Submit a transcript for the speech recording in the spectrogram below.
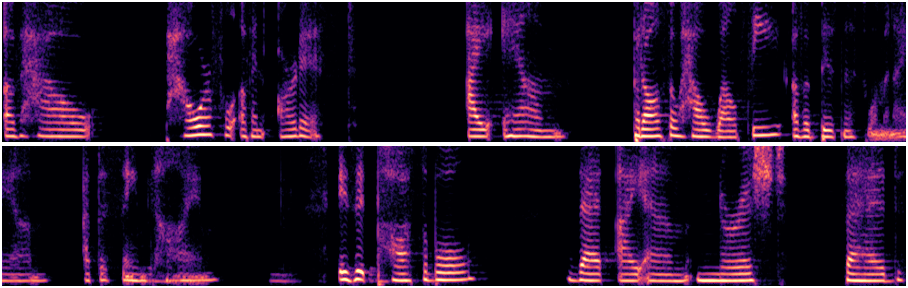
of how powerful of an artist I am, but also how wealthy of a businesswoman I am at the same time. Mm-hmm. Is it possible that I am nourished, fed,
